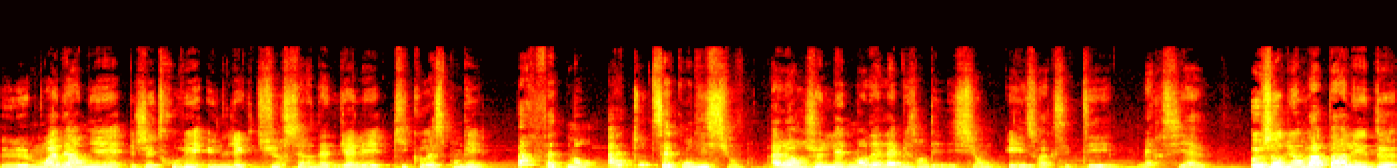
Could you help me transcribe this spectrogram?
Le mois dernier, j'ai trouvé une lecture sur Gallet qui correspondait parfaitement à toutes ces conditions. Alors je l'ai demandé à la maison d'édition et ils ont accepté, merci à eux. Aujourd'hui on va parler de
